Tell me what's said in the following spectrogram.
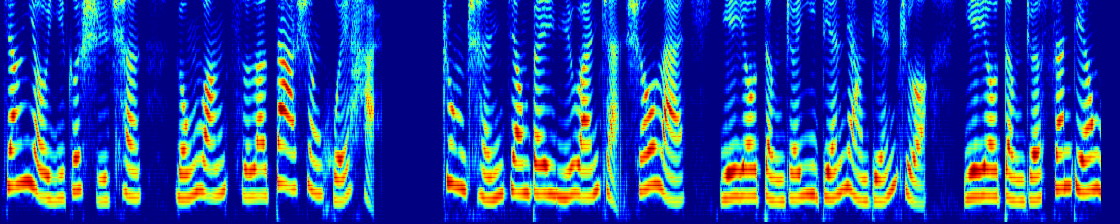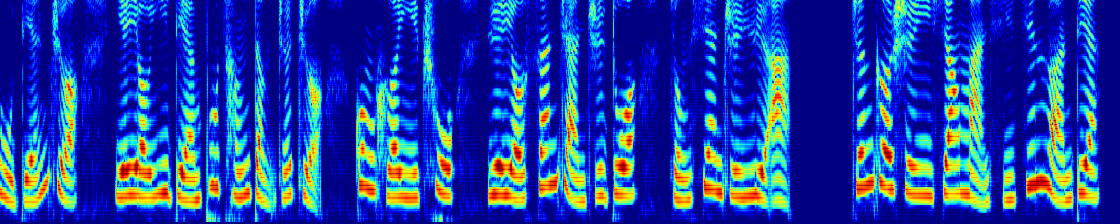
将有一个时辰，龙王辞了大圣回海。众臣将杯鱼碗盏收来，也有等着一点两点者，也有等着三点五点者，也有一点不曾等着者，共合一处，约有三盏之多，总限制御案。真个是一箱满席金銮殿，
